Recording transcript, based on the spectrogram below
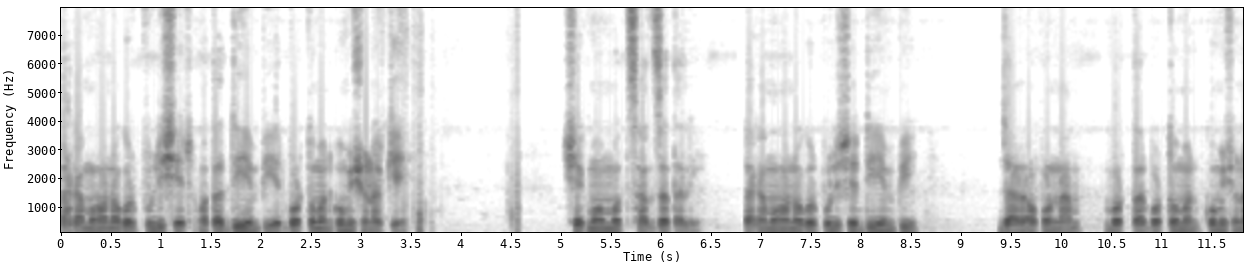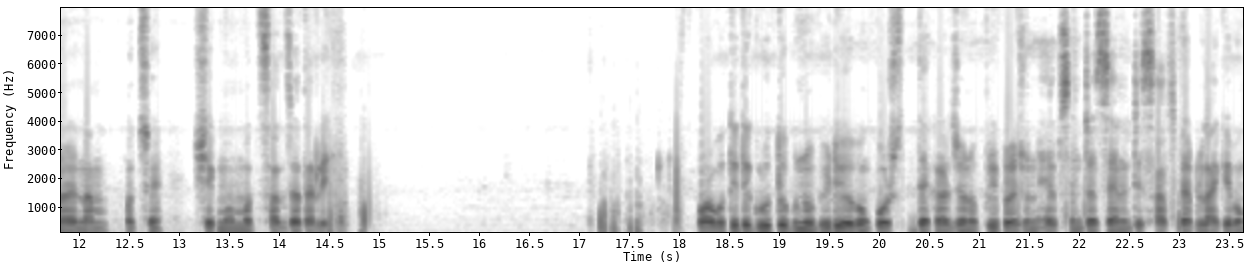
ঢাকা মহানগর পুলিশের, অর্থাৎ ডিএমপি এর, বর্তমান কমিশনার কে? শেখ মোহাম্মদ সাজ্জাদ আলী, ঢাকা মহানগর পুলিশের ডিএমপি, যার অপর নাম তার বর্তমান কমিশনারের নাম হচ্ছে শেখ মোহাম্মদ সাজ্জাদ আলী। পরবর্তীতে গুরুত্বপূর্ণ ভিডিও এবং পোস্ট দেখার জন্য প্রিপারেশন হেল্প সেন্টার চ্যানেলটি সাবস্ক্রাইব লাইক এবং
